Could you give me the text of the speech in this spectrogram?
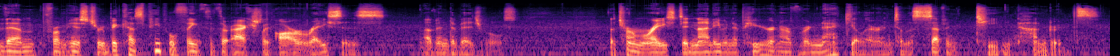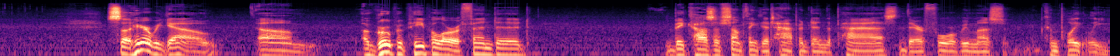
them from history because people think that there actually are races of individuals. The term race did not even appear in our vernacular until the 1700s. So here we go. Um, a group of people are offended because of something that happened in the past. Therefore, we must completely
